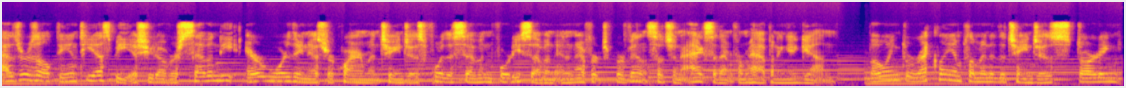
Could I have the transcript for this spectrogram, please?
As a result, the NTSB issued over 70 airworthiness requirement changes for the 747 in an effort to prevent such an accident from happening again. Boeing directly implemented the changes starting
